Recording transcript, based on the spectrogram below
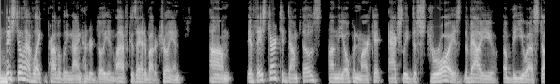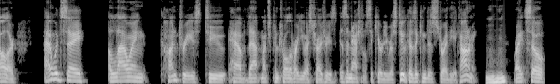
Mm. They still have like probably 900 billion left because they had about a trillion. Um, if they start to dump those on the open market, actually destroys the value of the U.S. dollar. I would say allowing countries to have that much control of our U.S. treasuries is a national security risk too, because it can destroy the economy Mm-hmm. right so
